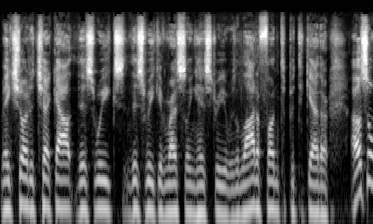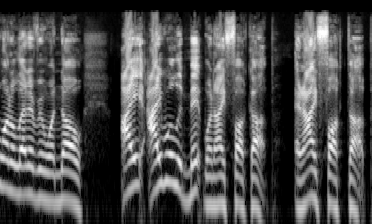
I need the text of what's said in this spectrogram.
make sure to check out this week's This Week in Wrestling History. It was a lot of fun to put together. I also want to let everyone know, I I will admit when I fuck up, and I fucked up,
